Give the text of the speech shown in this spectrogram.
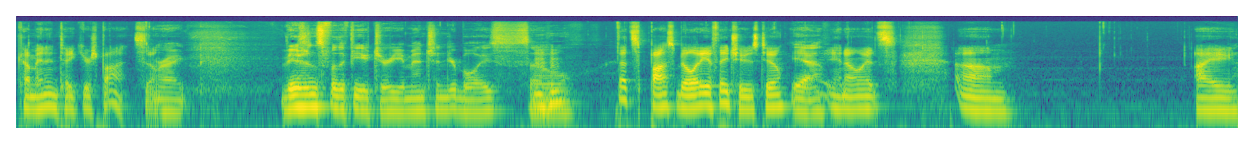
come in and take your spot. So Right. Visions for the future. You mentioned your boys, so Mhm. that's a possibility if they choose to. yeah. You know, it's um, I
